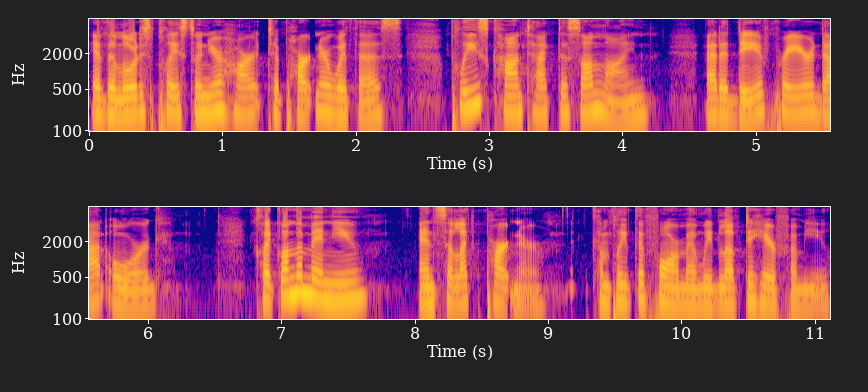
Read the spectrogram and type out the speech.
If the Lord has placed on your heart to partner with us, please contact us online at a dayofprayer.org. Click on the menu and select partner. Complete the form, and we'd love to hear from you.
